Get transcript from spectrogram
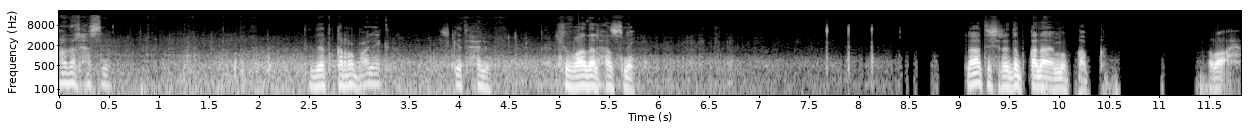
هذا الحصن. تقدر تقرب عليك؟ إيش قد حلو؟ شوف هذا الحصني لا تشرد ابقى نايم ابقى ابقى راح.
